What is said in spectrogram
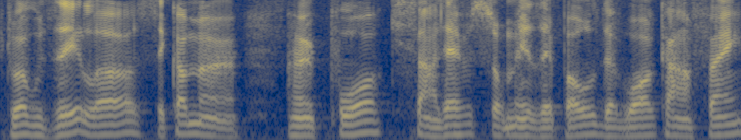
je dois vous dire, là, c'est comme un, un poids qui s'enlève sur mes épaules de voir qu'enfin,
